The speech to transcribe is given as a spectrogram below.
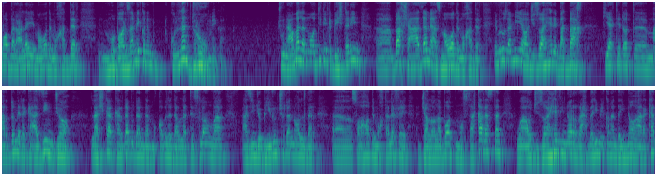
ما بر علیه مواد مخدر مبارزه می‌کنیم کلا دروغ میگن. چون عملا ما دیدیم که بیشترین بخش اعظم از مواد مخدر. امروز همی حاجی ظاهر بدبخت که یک تعداد مردم را که از این جا لشکر کرده بودن در مقابل دولت اسلام و از اینجا بیرون شدن حال در ساحات مختلف جلال آباد مستقر هستند و آجی ظاهر اینا را رهبری می‌کنند اینا حرکت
